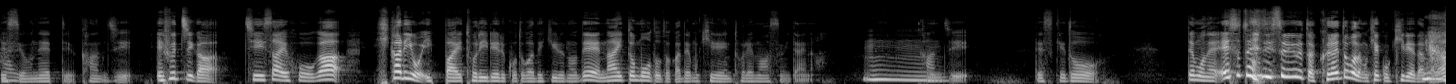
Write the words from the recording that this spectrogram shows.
ですよねっていう感じ。F 値が小さい方が光をいっぱい取り入れることができるので、ナイトモードとかでも綺麗に撮れますみたいなうん。感じですけど、でもね、S23 Ultra 暗いところでも結構綺麗だから、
